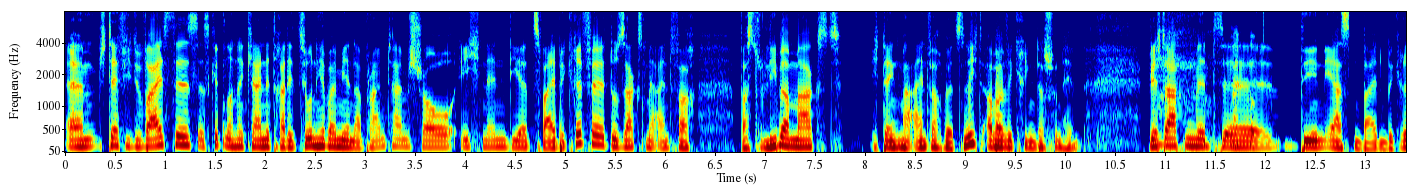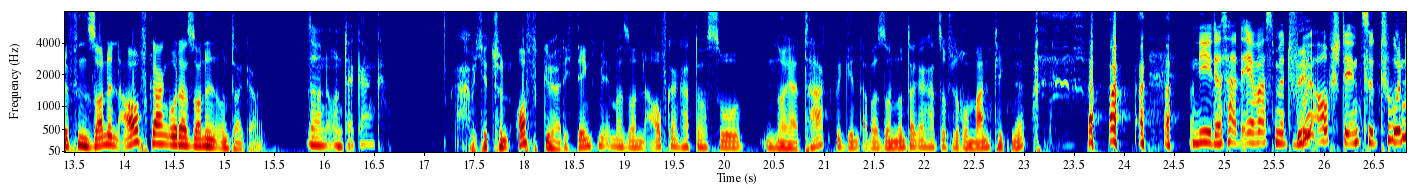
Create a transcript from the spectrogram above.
Ähm, Steffi, du weißt es, es gibt noch eine kleine Tradition hier bei mir in der Primetime-Show. Ich nenne dir zwei Begriffe, du sagst mir einfach, was du lieber magst. Ich denke mal, einfach wird es nicht, aber wir kriegen das schon hin. Wir starten mit äh, den ersten beiden Begriffen. Sonnenaufgang oder Sonnenuntergang? Sonnenuntergang habe ich jetzt schon oft gehört. Ich denke mir immer, Sonnenaufgang hat doch so ein neuer Tag beginnt, aber Sonnenuntergang hat so viel Romantik, ne? nee, das hat eher was mit Frühaufstehen nee? zu tun.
